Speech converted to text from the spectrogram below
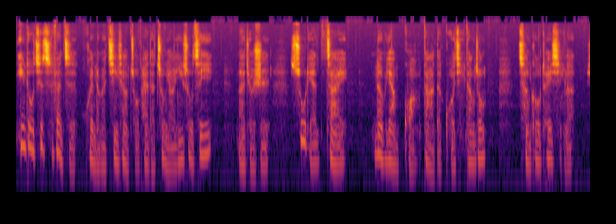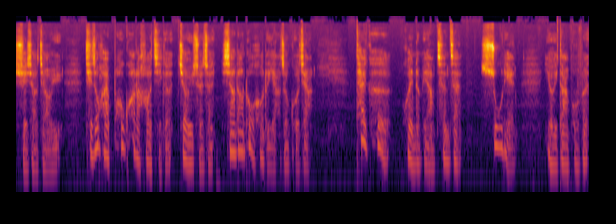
印度知识分子会那么倾向左派的重要因素之一，那就是苏联在那么样广大的国境当中，成功推行了学校教育，其中还包括了好几个教育水准相当落后的亚洲国家。泰戈尔会那么样称赞。苏联有一大部分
